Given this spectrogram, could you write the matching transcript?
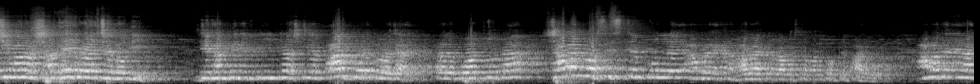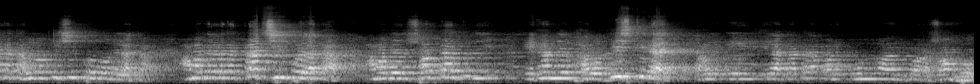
সীমানার সাথেই রয়েছে নদী। যেখান থেকে যদি ইন্ডাস্ট্রিয়াল পার্ক করে তোলা যায়, তাহলে বর্জ্যটা সামান্য সিস্টেম করলে আমরা এখানে ভালো একটা ব্যবস্থাপনা করতে পারব। আমাদের এলাকাটা হলো কৃষি প্রধান এলাকা। আমাদের এলাকা তাঁত শিল্প এলাকা। আমাদের সরকার যদি এখানে ভালো দৃষ্টি দেয় তাহলে এই এলাকাটা অনেক উন্নয়ন করা সম্ভব।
